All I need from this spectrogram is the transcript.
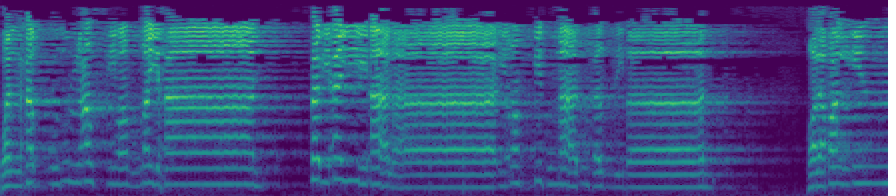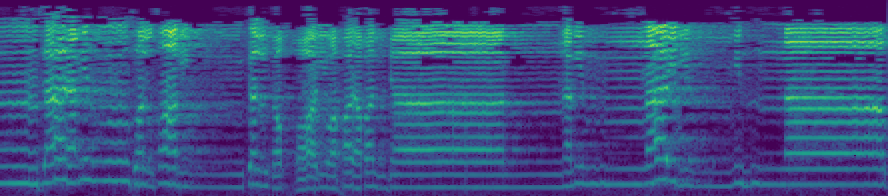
والحق ذو العصف والريحان. فبأي آلاء ربكما تكذبان؟ خلق الإنسان من صلصال كالفخار وخلق الجان من مارج من نار.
